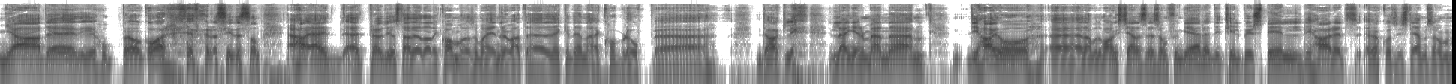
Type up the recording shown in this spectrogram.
Nja, det hopper og går, for å si det sånn. Jeg, har, jeg, jeg prøvde jo stadig da det kom, og så må jeg innrømme at det, det er ikke det når jeg kobler opp eh, daglig lenger. Men eh, de har jo eh, en abonnementstjeneste som fungerer, de tilbyr spill, de har et økosystem som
